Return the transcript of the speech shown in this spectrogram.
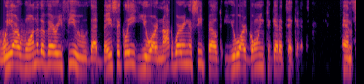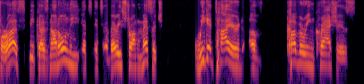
We are one of the very few that basically you are not wearing a seatbelt, you are going to get a ticket. And for us, because not only it's it's a very strong message, we get tired of covering crashes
